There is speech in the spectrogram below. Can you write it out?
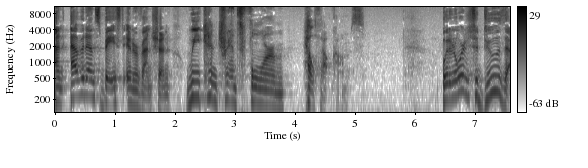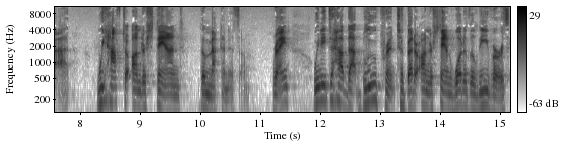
and evidence based intervention, we can transform health outcomes. But in order to do that, we have to understand the mechanism, right? We need to have that blueprint to better understand what are the levers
